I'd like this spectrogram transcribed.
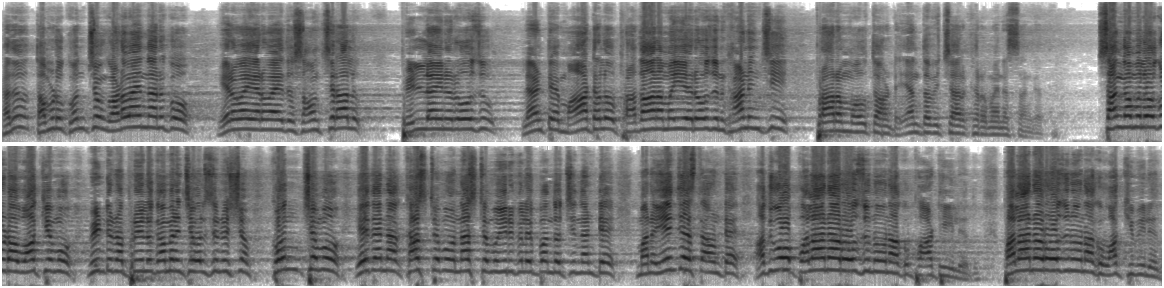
కాదు తమ్ముడు కొంచెం గొడవైంది అనుకో ఇరవై ఇరవై ఐదు సంవత్సరాలు పెళ్ళైన రోజు లేదంటే మాటలు ప్రధానమయ్యే రోజును కానించి ప్రారంభం అవుతా ఉంటాయి ఎంత విచారకరమైన సంగతి. సంఘములో కూడా వాక్యము వింటున్న ప్రియులు గమనించవలసిన విషయం కొంచెము ఏదైనా కష్టము నష్టము ఇరుకులు ఇబ్బంది వచ్చిందంటే మనం ఏం చేస్తా ఉంటే అదిగో పలానా రోజు నువ్వు నాకు పాఠీ లేదు పలానా రోజు నువ్వు నాకు వాక్యమీ లేదు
